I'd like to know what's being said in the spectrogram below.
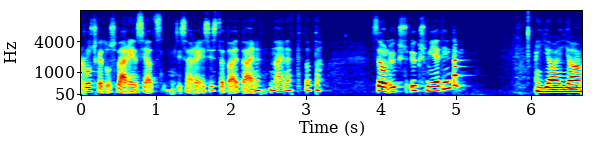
rusketusvärin sieltä sisäreisistä tai näin, että, näin, että tota, se on yksi, yksi mietintä. Ja, ja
